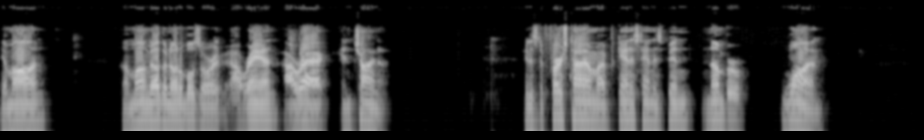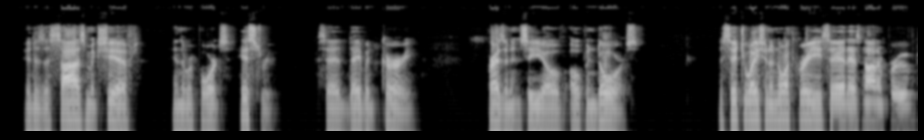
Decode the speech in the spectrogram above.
Yemen, among other notables are Iran, Iraq, and China. It is the first time Afghanistan has been number one. It is a seismic shift in the report's history said David Curry, President and CEO of Open Doors. The situation in North Korea, he said, has not improved.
